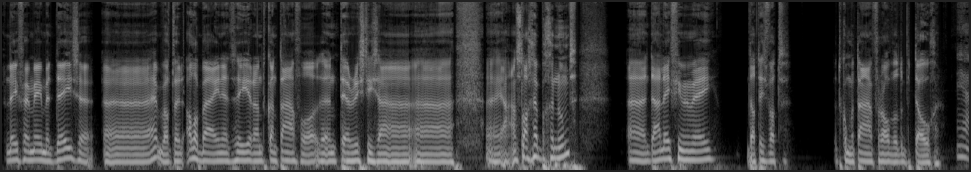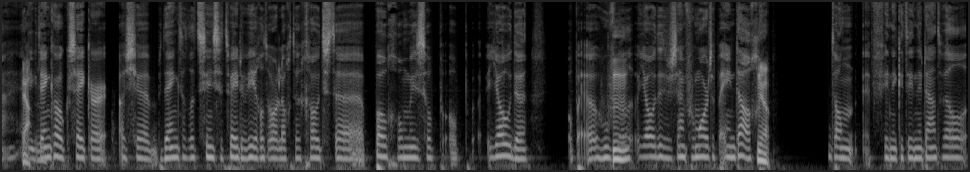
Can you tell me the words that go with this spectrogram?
leven wij mee met deze, uh, wat we allebei net hier aan, tafel een terroristische aanslag hebben genoemd. daar leef je mee mee. Dat is wat het commentaar vooral wilde betogen. Ja, en ja. ik denk ook zeker als je bedenkt dat het sinds de Tweede Wereldoorlog de grootste pogrom is op, op Joden. Op hoeveel mm. Joden er zijn vermoord op één dag. Ja. Dan vind ik het inderdaad wel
